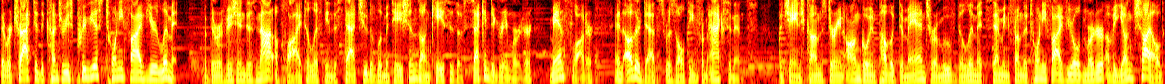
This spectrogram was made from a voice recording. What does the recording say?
that retracted the country's previous 25 year limit, but the revision does not apply to lifting the statute of limitations on cases of second degree murder, manslaughter, and other deaths resulting from accidents. The change comes during ongoing public demand to remove the limit stemming from the 25 year old murder of a young child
